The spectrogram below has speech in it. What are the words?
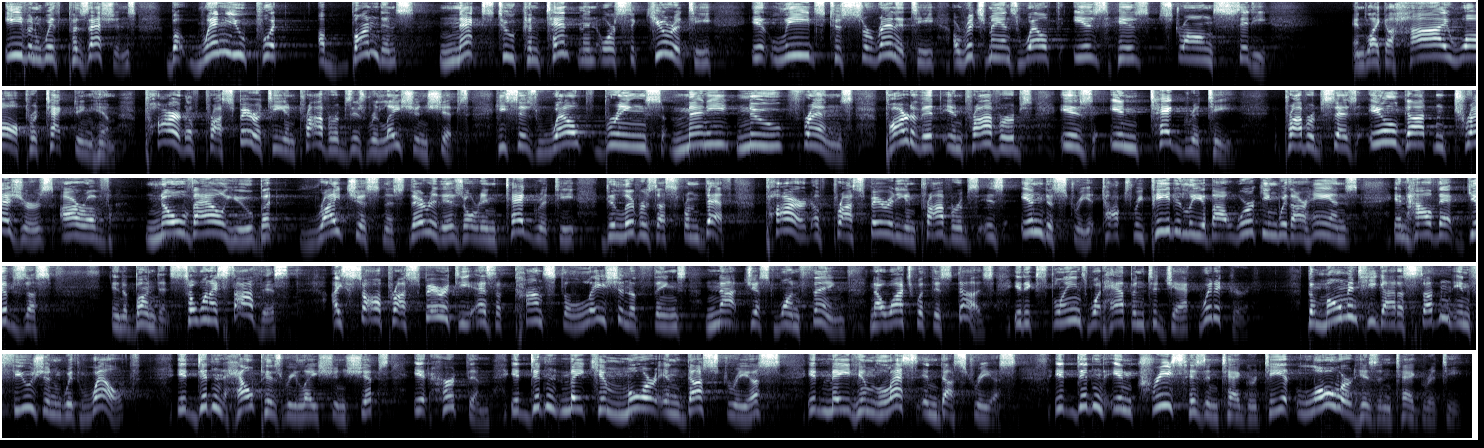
even with possessions, but when you put abundance next to contentment or security, it leads to serenity. A rich man's wealth is his strong city and like a high wall protecting him. Part of prosperity in Proverbs is relationships. He says, Wealth brings many new friends. Part of it in Proverbs is integrity. Proverbs says, Ill gotten treasures are of no value, but righteousness, there it is, or integrity delivers us from death. Part of prosperity in Proverbs is industry. It talks repeatedly about working with our hands and how that gives us in abundance. So when I saw this, I saw prosperity as a constellation of things, not just one thing. Now, watch what this does. It explains what happened to Jack Whittaker. The moment he got a sudden infusion with wealth, it didn't help his relationships, it hurt them. It didn't make him more industrious, it made him less industrious. It didn't increase his integrity, it lowered his integrity.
